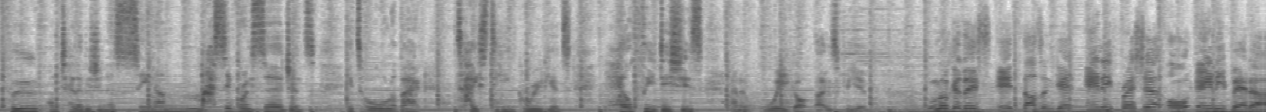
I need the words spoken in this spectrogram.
Food on television has seen a massive resurgence. It's all about tasty ingredients, healthy dishes, and have we got those for you? Look at this, it doesn't get any fresher or any better.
